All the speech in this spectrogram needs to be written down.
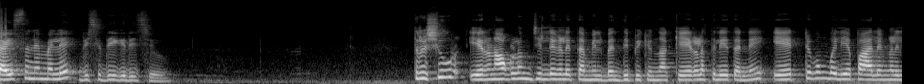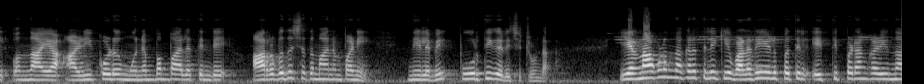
Taison M L A വിശദീകരിച്ചു. തൃശൂർ എറണാകുളം ജില്ലകളെ തമ്മിൽ ബന്ധിപ്പിക്കുന്ന കേരളത്തിലെ തന്നെ ഏറ്റവും വലിയ പാലങ്ങളിൽ ഒന്നായ അഴീക്കോട് മുനമ്പം പാലത്തിന്റെ അറുപത് ശതമാനം പണി നിലവിൽ പൂർത്തീകരിച്ചിട്ടുണ്ട്. എറണാകുളം നഗരത്തിലേക്ക് വളരെ എളുപ്പത്തിൽ എത്തിപ്പെടാൻ കഴിയുന്ന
